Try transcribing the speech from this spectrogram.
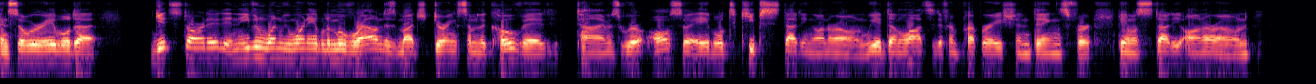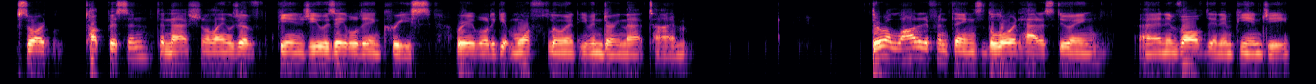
And so we were able to get started, and even when we weren't able to move around as much during some of the COVID times, we were also able to keep studying on our own. We had done lots of different preparation things for being able to study on our own. So our Tok Pisin, the national language of PNG, was able to increase. We were able to get more fluent even during that time. There were a lot of different things the Lord had us doing and involved in in PNG.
